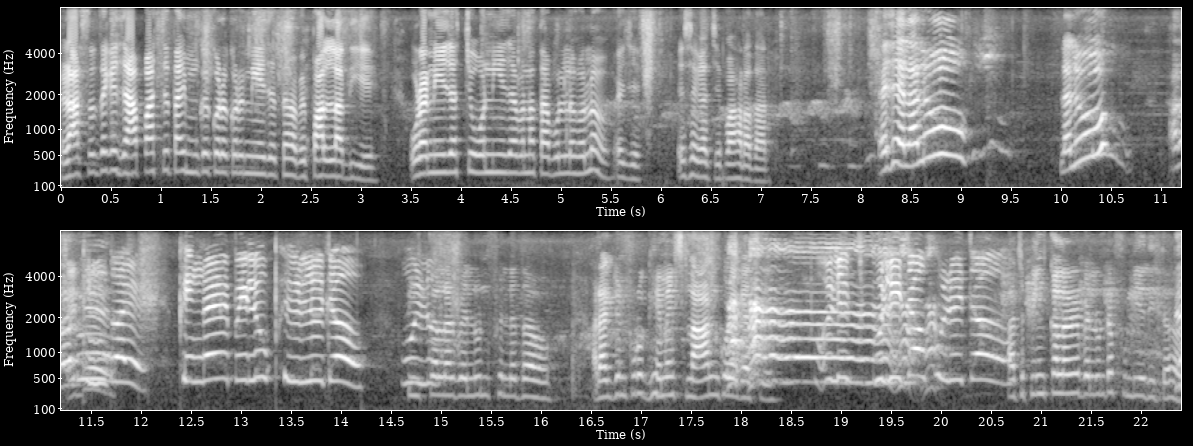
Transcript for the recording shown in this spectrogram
রাস্তা থেকে যা পাচ্ছে তাই মুখে করে করে নিয়ে যেতে হবে পাল্লা দিয়ে। ওরা নিয়ে যাচ্ছে, ও নিয়ে যাবে না তা বললে হলো? এই যে, এসে গেছে পাহারাদার। এই যে Lalu! Lalu? Pink colour balloon ফেলে দাও। আর একজন পুরো ঘেমে স্নান করে গেছে। আচ্ছা পিঙ্ক কালারের বেলুনটা ফুলিয়ে দিতে হবে।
